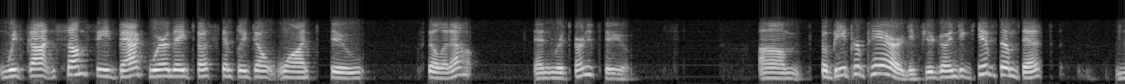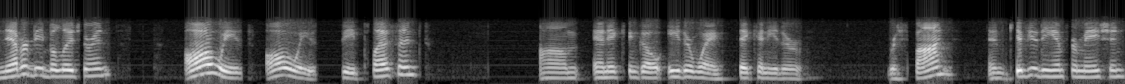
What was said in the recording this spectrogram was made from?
we've gotten some feedback where they just simply don't want to fill it out and return it to you. Um, so be prepared. If you're going to give them this, never be belligerent. Always, always be pleasant. Um, and it can go either way. They can either respond and give you the information.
